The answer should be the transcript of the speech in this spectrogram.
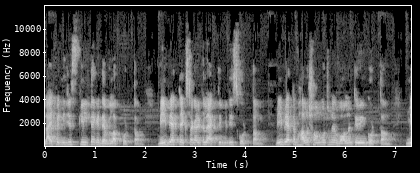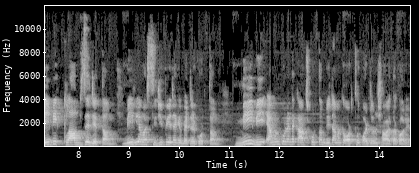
লাইফে নিজের স্কিলটাকে ডেভেলপ করতাম। মেবি একটা এক্সট্রা কারিকুলার অ্যাক্টিভিটিস করতাম। মেবি একটা ভালো সংগঠনে ভলেন্টিয়ারিং করতাম। মেবি ক্লাবসে যেতাম। মেবি আমার সিজিপিএটাকে বেটার করতাম। মেবি এমন কোনো একটা কাজ করতাম যেটা আমাকে অর্থ উপার্জনে সহায়তা করে।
